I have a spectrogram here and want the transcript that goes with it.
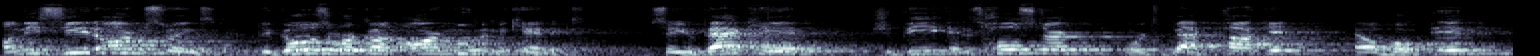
On these seated arm swings, the goal is to work on arm movement mechanics. So your backhand should be in its holster or its back pocket, elbow in.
